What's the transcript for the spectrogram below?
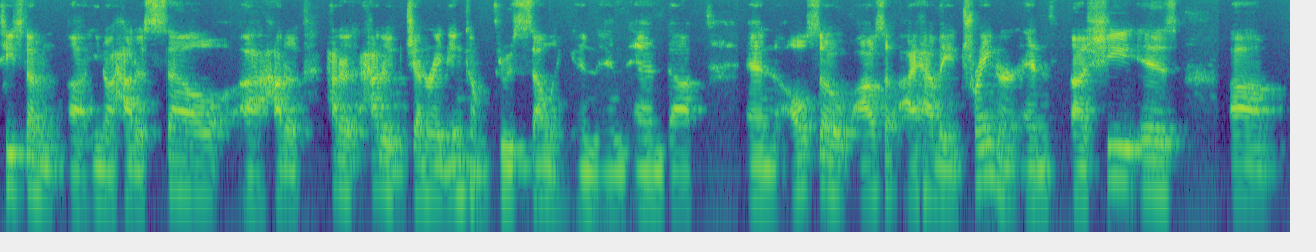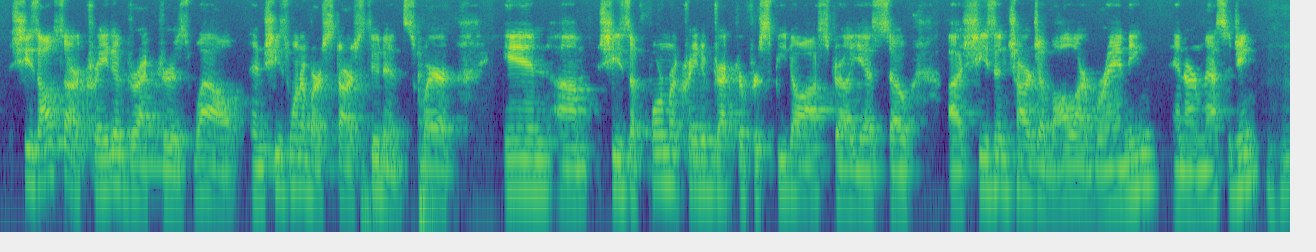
teach them, uh, you know, how to sell, uh, how to how to how to generate income through selling, and and and uh, and also also I have a trainer, and uh, she is. Um, she's also our creative director as well, and she's one of our star students. Where in um, she's a former creative director for Speedo Australia, so uh, she's in charge of all our branding and our messaging. Mm-hmm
